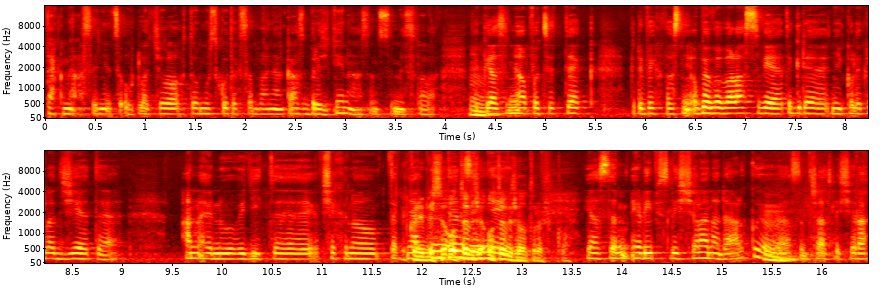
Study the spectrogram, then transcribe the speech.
tak mi asi něco utlačovalo v tom mozku, tak jsem byla nějaká zbržděná, jsem si myslela. Hmm. Tak já jsem měla pocit, jak kdybych vlastně objevovala svět, kde několik let žijete a najednou vidíte všechno tak jako nějak kdyby se otevřel, otevřel trošku. Já jsem i líp slyšela na dálku, jo. Hmm. Já jsem třeba slyšela,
